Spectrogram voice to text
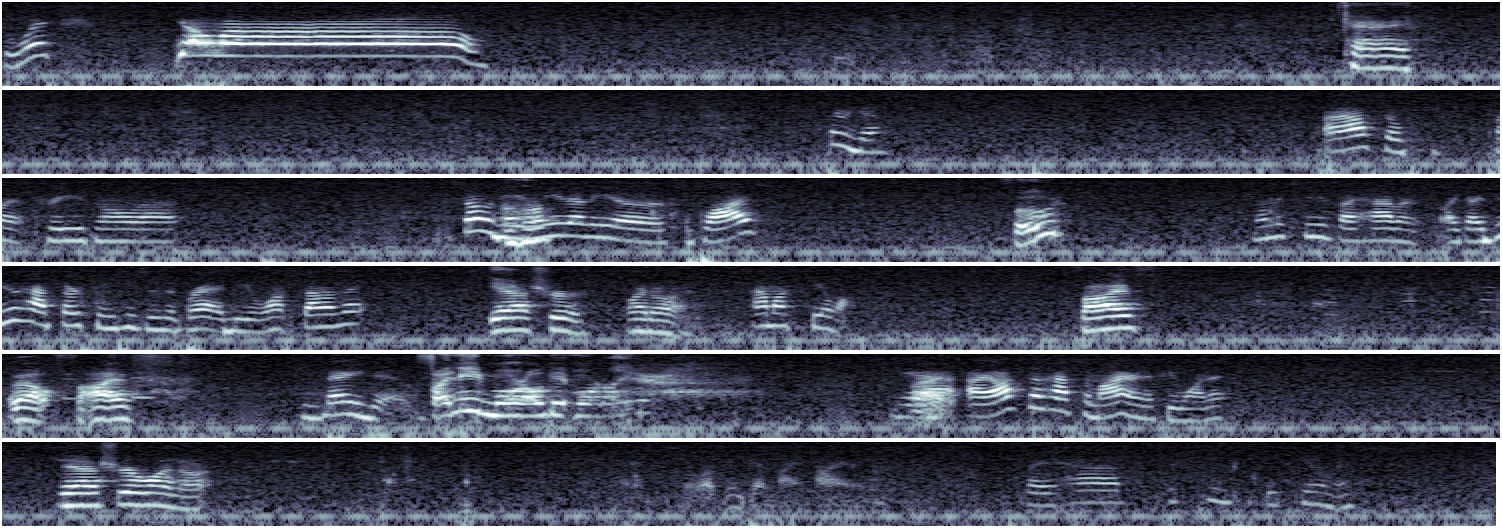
To which, YOLO! Okay. There we go. I also plant trees and all that. So, do you Uh-huh. need any uh, supplies? Food? Let me see if I haven't. Like, I do have 13 pieces of bread. Do you want some of it? Yeah, sure. Why not? How much do you want? Five? About five. There you go. If I need more, I'll get more later. Yeah, Alright. I also have some iron if you want it. Yeah, sure, why not? So let me get my iron. I have 15 pieces here.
